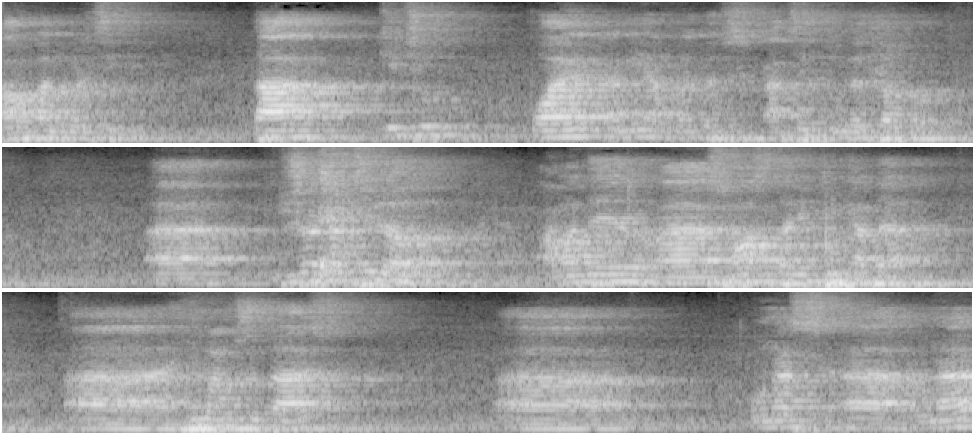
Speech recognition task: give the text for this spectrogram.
আহ্বান করেছি। তার কিছু পয়েন্ট আমি আপনাদের কাছে তুলে ধরব। বিষয়টা ছিল আমাদের সংস্থারই ঠিকাদার হিমাংশু দাস। ওনার ওনার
